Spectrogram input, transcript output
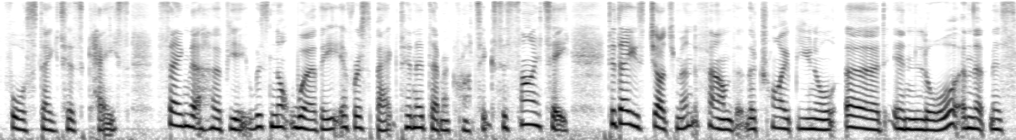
Forstater's case, saying that her view was not worthy of respect in a democratic society. Today's judgment found that the tribunal erred in law and that Ms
